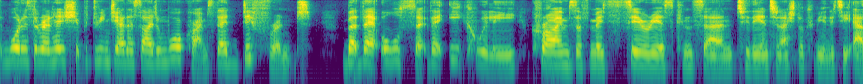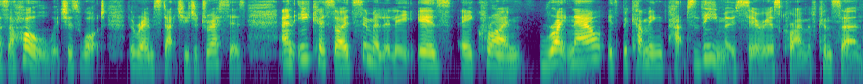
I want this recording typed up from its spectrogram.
what is the relationship between genocide and war crimes? They're different but they're also they're equally crimes of most serious concern to the international community as a whole, which is what the Rome Statute addresses. And ecocide, similarly, is a crime right now. It's becoming perhaps the most serious crime of concern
